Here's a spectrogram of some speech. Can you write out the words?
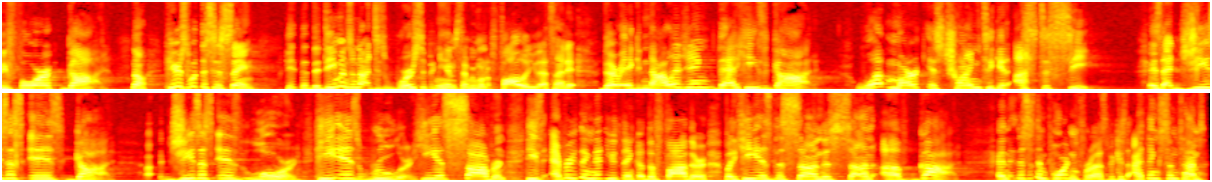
before God. Now, here's what this is saying he, the, the demons are not just worshiping him, saying, We want to follow you. That's not it. They're acknowledging that he's God. What Mark is trying to get us to see is that Jesus is God. Jesus is Lord. He is ruler. He is sovereign. He's everything that you think of the Father, but He is the Son, the Son of God. And this is important for us because I think sometimes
